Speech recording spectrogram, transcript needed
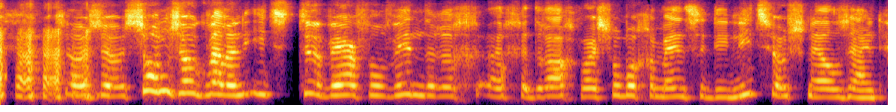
Zo, zo. Soms ook wel een iets te wervelwinderig eh, gedrag, waar sommige mensen die niet zo snel zijn,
